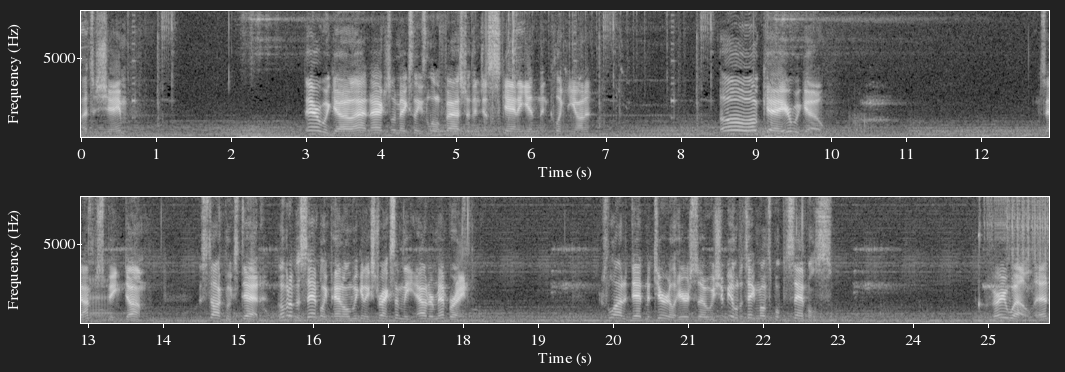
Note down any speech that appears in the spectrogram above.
That's a shame. There we go. That actually makes things a little faster than just scanning it and then clicking on it. Oh, okay, here we go. See, I'm just being dumb. The stock looks dead. Open up the sampling panel and we can extract some of the outer membrane. There's a lot of dead material here, so we should be able to take multiple samples. Very well, then.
